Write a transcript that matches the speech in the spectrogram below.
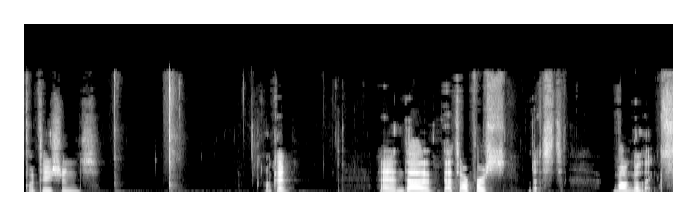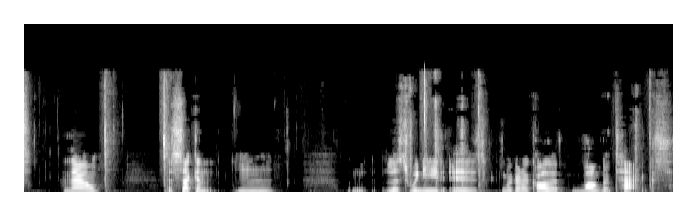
Quotations. Okay. And uh, that's our first list, manga links. Now, the second mm, list we need is, we're going to call it manga tags.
